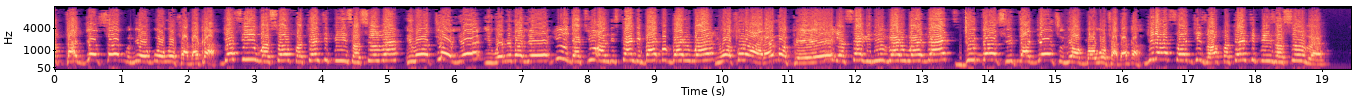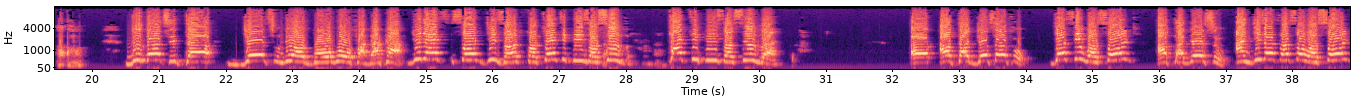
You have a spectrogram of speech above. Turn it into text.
Ata joseph ní ogún owó fàdákà. Joseph was sold for twenty pieces of silver. ìwọ tí ò yé ìwé mímọ́ yé. You that you understand the Bible very well, ìwọ fúnra rẹ mọ̀ pé. you yourself you do very well that júdásì ta jésù ní ọgbọ̀n owó fàdákà. Judas sold Jesus for twenty pieces of silver. júdásì ta jésù ní ọgbọ̀n owó fàdákà. Judas sold Jesus for twenty pieces of silver, thirty pieces of silver. Ẹ, ata joseph Joseph was sold ata jésù. and Jesus also was sold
